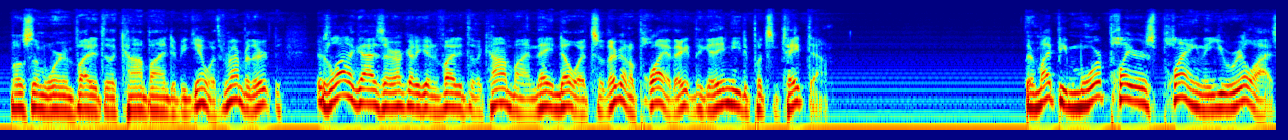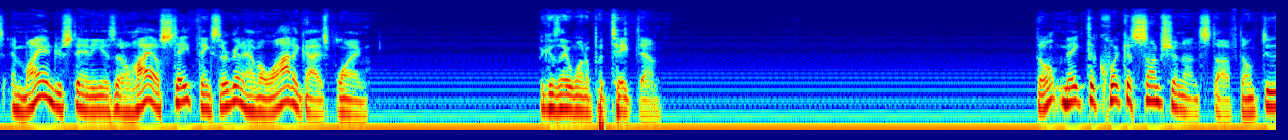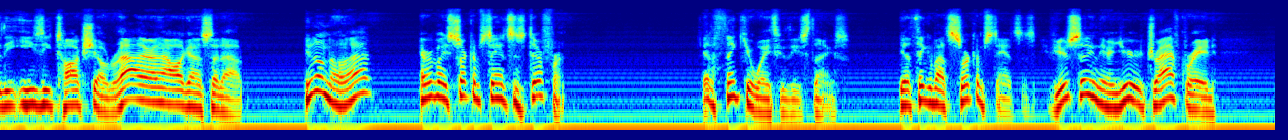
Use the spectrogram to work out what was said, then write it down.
Most of them weren't invited to the combine to begin with. Remember, there, there's a lot of guys that aren't going to get invited to the combine. They know it, so they're going to play. They, they, they need to put some tape down there might be more players playing than you realize. And my understanding is that Ohio State thinks they're going to have a lot of guys playing because they want to put tape down. Don't make the quick assumption on stuff. Don't do the easy talk show. Rather, they're all going to sit out. You don't know that. Everybody's circumstance is different. You got to think your way through these things. You got to think about circumstances. If you're sitting there and your draft grade,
